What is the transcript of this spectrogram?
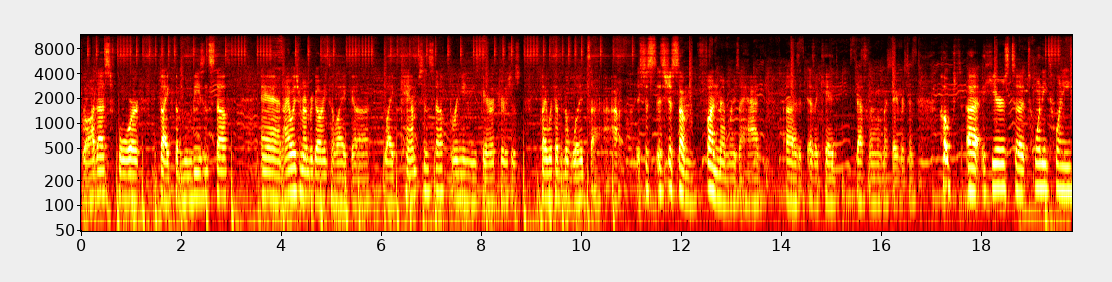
brought us for like the movies and stuff. And I always remember going to like uh, like camps and stuff, bringing these characters, just play with them in the woods. I, I, don't know. It's just it's just some fun memories I had uh, as, a, as a kid definitely one of my favorites. And hope uh, here's to 2026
